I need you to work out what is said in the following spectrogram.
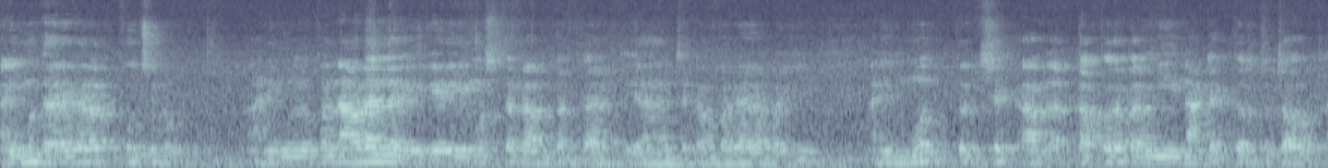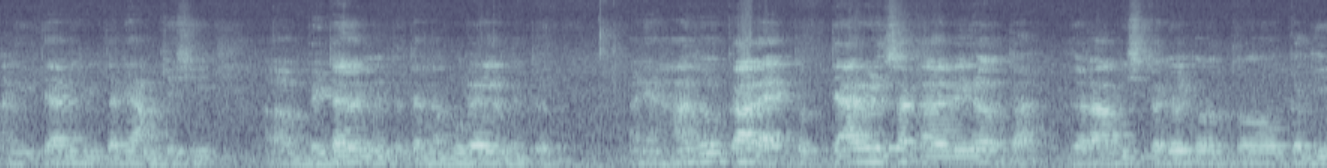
आणि मग घराघरात पोचलो आणि मग लोकांना आवडायला लागले की अरे मस्त काम करतात यांचं काम बघायला पाहिजे. आणि मग प्रेक्षक आत्ता आता परत आम्ही नाटक करतोच आहोत आणि त्या निमित्ताने आमच्याशी भेटायला मिळतं त्यांना बोलायला मिळतं. आणि हा जो काळ आहे तो त्यावेळेचा काळ वेगळा होता. जरा आम्ही स्ट्रगल करतो कधी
